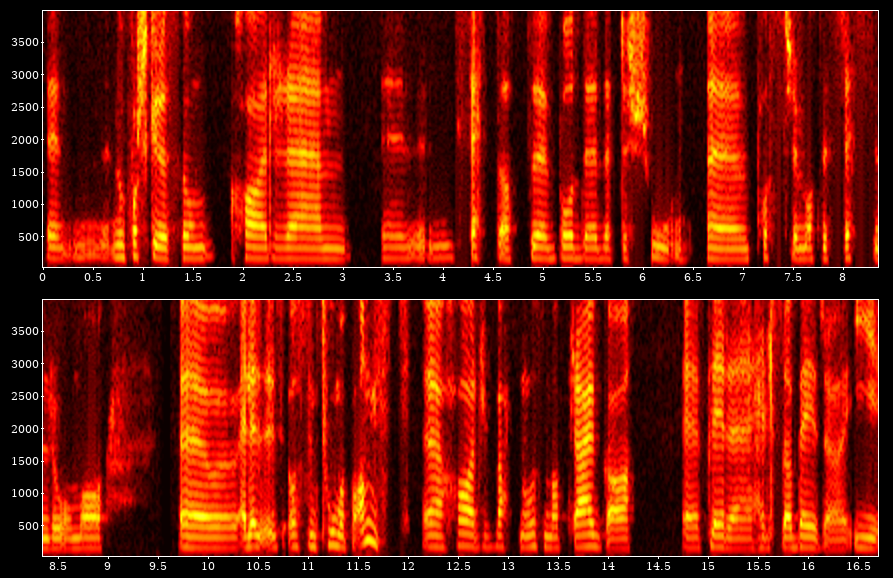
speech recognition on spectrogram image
noen forskere som har sett at både depresjon, posttraumatisk stressyndrom og, eller, og symptomer på angst har vært noe som har prega flere helsearbeidere i,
